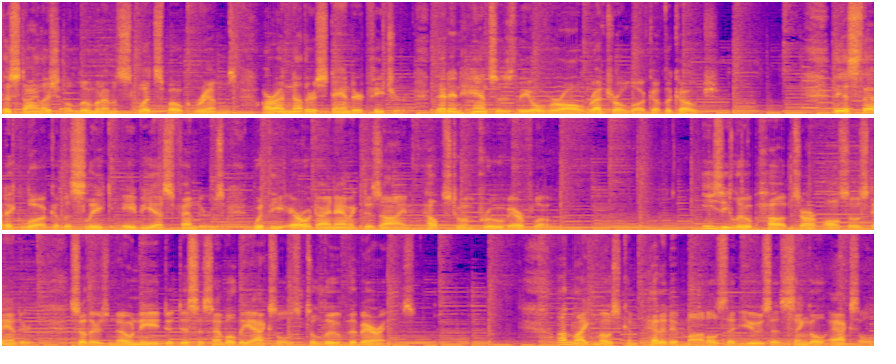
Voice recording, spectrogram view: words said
The stylish aluminum split-spoke rims are another standard feature that enhances the overall retro look of the coach. The aesthetic look of the sleek ABS fenders with the aerodynamic design helps to improve airflow. Easy Lube hubs are also standard, so there's no need to disassemble the axles to lube the bearings. Unlike most competitive models that use a single axle,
